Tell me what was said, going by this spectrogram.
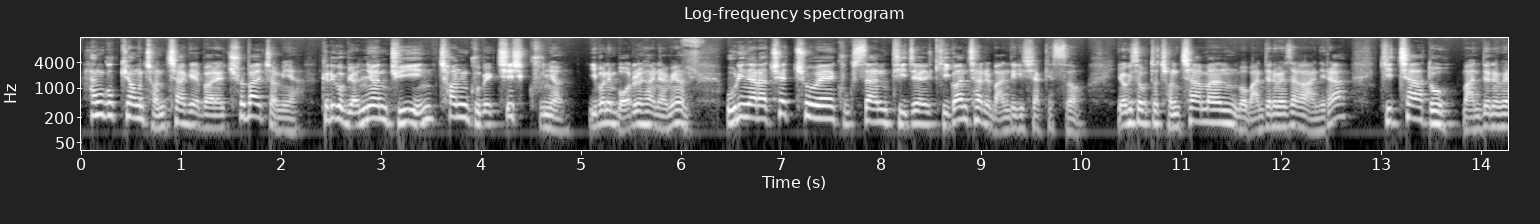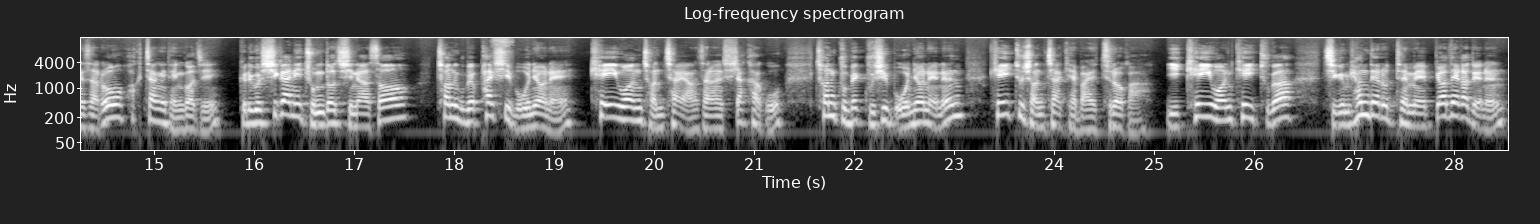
한국형 전차 개발의 출발점이야. 그리고 몇 년 뒤인 1979년 이번엔 뭐를 하냐면 우리나라 최초의 국산 디젤 기관차를 만들기 시작했어. 여기서부터 전차만 뭐 만드는 회사가 아니라 기차도 만드는 회사로 확장이 된 거지. 그리고 시간이 좀 더 지나서 1985년에 K1 전차 양산을 시작하고 1995년에는 K2 전차 개발에 들어가. 이 K1, K2가 지금 현대로템의 뼈대가 되는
